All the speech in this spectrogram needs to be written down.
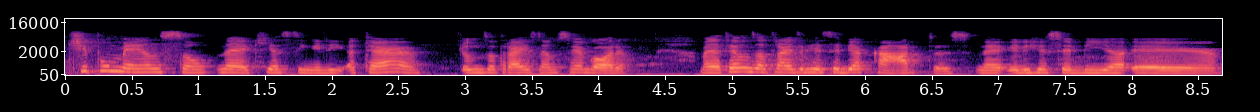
tipo Manson, né? Que assim, ele até anos atrás, né? Não sei agora, mas até anos atrás ele recebia cartas, né? Ele recebia é,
